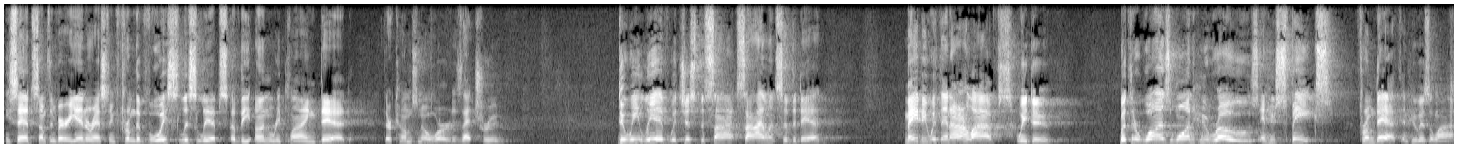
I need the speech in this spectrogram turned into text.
He said something very interesting From the voiceless lips of the unreplying dead, there comes no word. Is that true? Do we live with just the si- silence of the dead? Maybe within our lives we do. But there was one who rose and who speaks from death and who is alive.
